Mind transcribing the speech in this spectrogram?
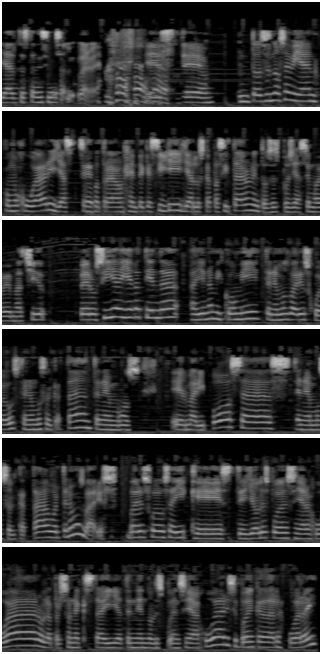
ya te están diciendo salud. Bueno, este, entonces no sabían cómo jugar y ya se encontraron gente que sí, ya los capacitaron, entonces pues ya se mueve más chido. Pero sí, ahí en la tienda, ahí en Amicomi, tenemos varios juegos. Tenemos el Catán, tenemos el Mariposas, tenemos el Tower, tenemos varios, varios juegos ahí que este, yo les puedo enseñar a jugar o la persona que está ahí atendiendo les puede enseñar a jugar y se pueden quedar a jugar ahí.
